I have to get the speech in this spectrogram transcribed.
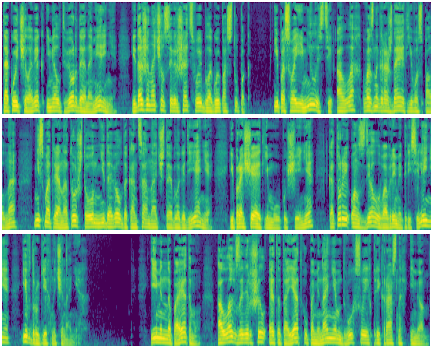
Такой человек имел твердое намерение и даже начал совершать свой благой поступок – и по своей милости Аллах вознаграждает его сполна, несмотря на то, что он не довел до конца начатое благодеяние и прощает ему упущения, которые он сделал во время переселения и в других начинаниях. Именно поэтому Аллах завершил этот аят упоминанием двух своих прекрасных имен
